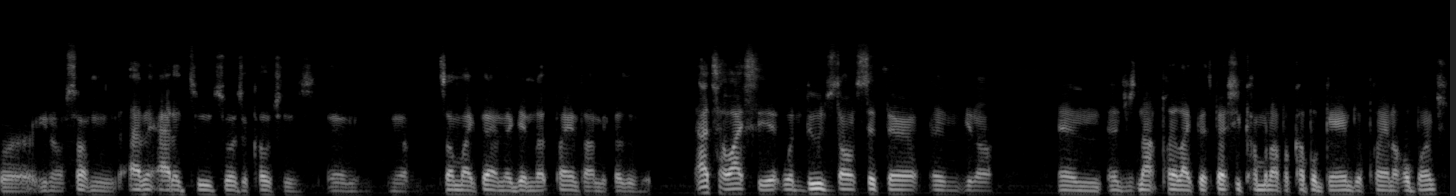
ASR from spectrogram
or you know something having attitude towards the coaches and you know something like that, and they're getting less playing time because of it. That's how I see it. When dudes don't sit there and you know. And, and just not play like that, especially coming off a couple games of playing a whole bunch.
